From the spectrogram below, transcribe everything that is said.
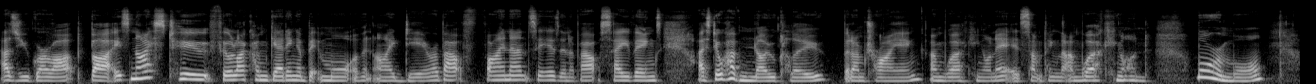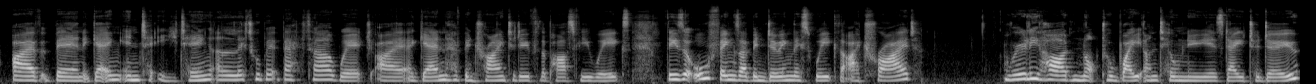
as you grow up, but it's nice to feel like I'm getting a bit more of an idea about finances and about savings. I still have no clue, but I'm trying. I'm working on it. It's something that I'm working on more and more. I've been getting into eating a little bit better, which I again have been trying to do for the past few weeks. These are all things I've been doing this week that I tried really hard not to wait until New Year's Day to do.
